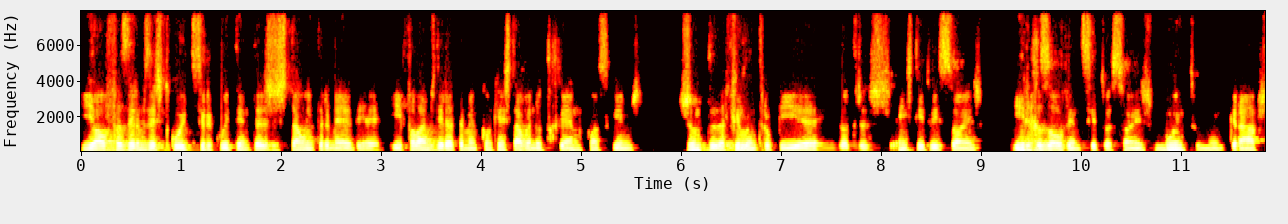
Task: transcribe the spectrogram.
E ao fazermos este curto-circuito entre a gestão intermédia e falarmos diretamente com quem estava no terreno, conseguimos junto da filantropia e de outras instituições, ir resolvendo situações muito, muito graves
